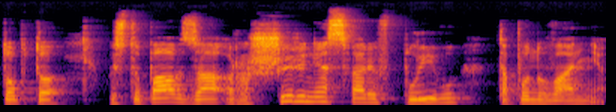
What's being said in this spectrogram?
тобто виступав за розширення сфери впливу та панування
